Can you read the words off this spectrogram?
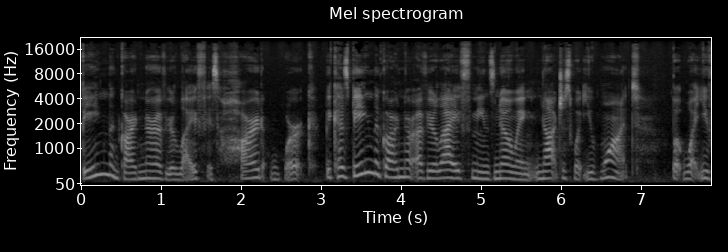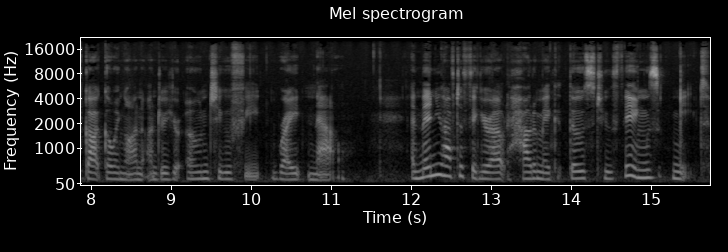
being the gardener of your life is hard work because being the gardener of your life means knowing not just what you want, but what you've got going on under your own two feet right now. And then you have to figure out how to make those two things meet.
